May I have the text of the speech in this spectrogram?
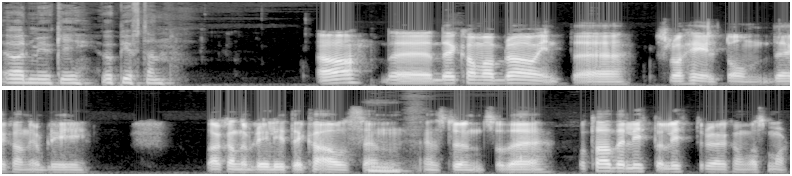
ödmjuk i uppgiften. Ja, det, det kan vara bra att inte slå helt om. Det kan ju bli, då kan det bli lite kaos en, Mm. en stund. Så det, att ta det lite och lite tror jag kan vara smart.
